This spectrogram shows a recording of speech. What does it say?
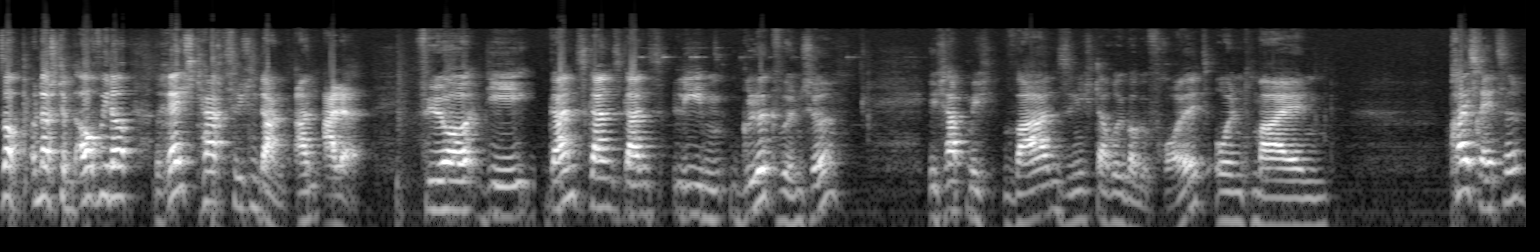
So, und das stimmt auch wieder. Recht herzlichen Dank an alle für die ganz, ganz, ganz lieben Glückwünsche. Ich habe mich wahnsinnig darüber gefreut und mein Preisrätsel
